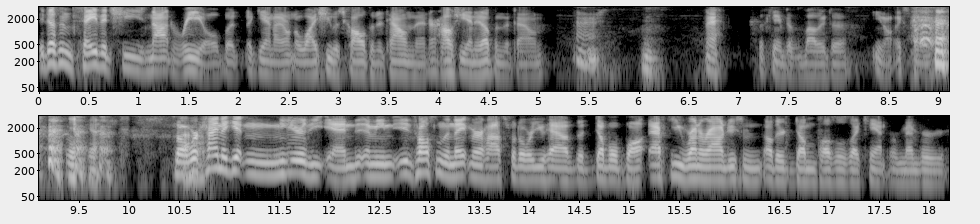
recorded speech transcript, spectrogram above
it doesn't say that she's not real. But again, I don't know why she was called to the town then, or how she ended up in the town. Hmm. Eh, this game doesn't bother to, you know, explain. yeah, yeah. so we're Uh-huh. kind of getting near the end. I mean, it's also in the Nightmare Hospital where you have the double boss. After you run around, do some other dumb puzzles. I can't remember.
